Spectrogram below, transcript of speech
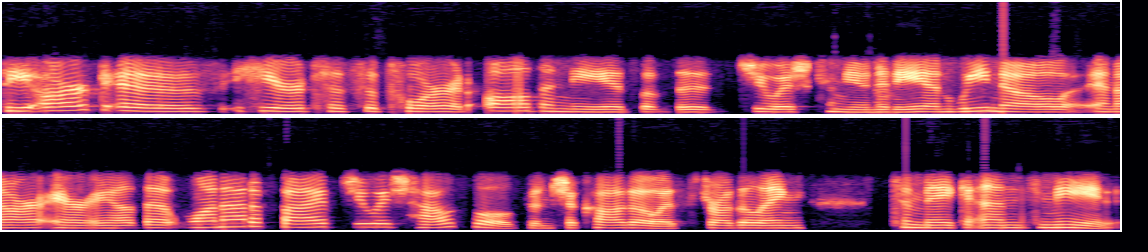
The Ark is here to support all the needs of the Jewish community, and we know in our area that one out of five Jewish households in Chicago is struggling to make ends meet,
